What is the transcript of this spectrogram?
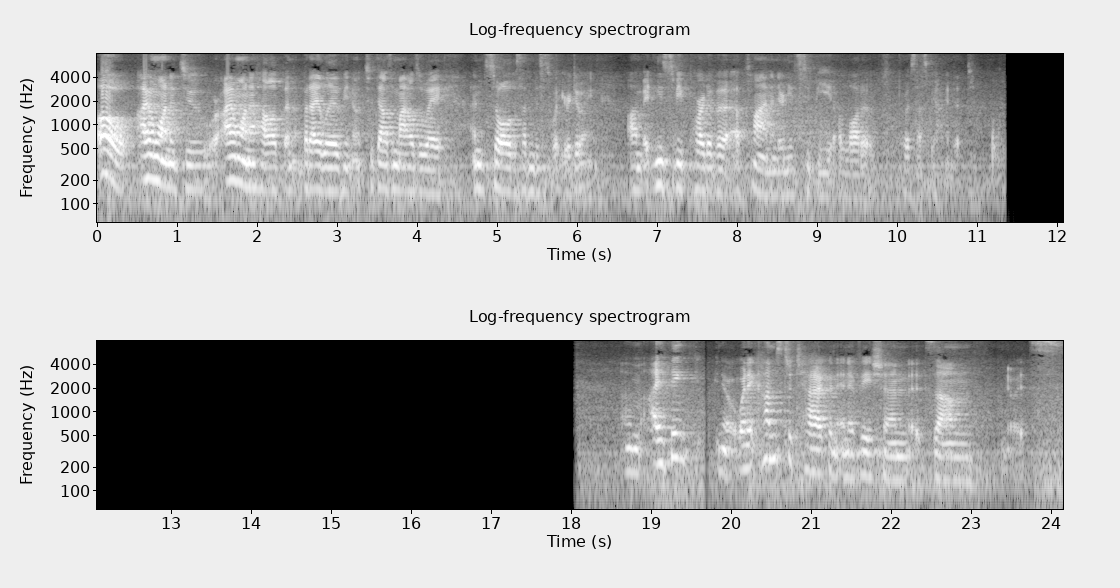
"Oh, I want to do, or I want to help, and, but I live, you know, 2,000 miles away, and so all of a sudden this is what you're doing." Um, it needs to be part of a, a plan, and there needs to be a lot of process behind it. Um, I think you know, when it comes to tech and innovation, it's um, you know, it's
